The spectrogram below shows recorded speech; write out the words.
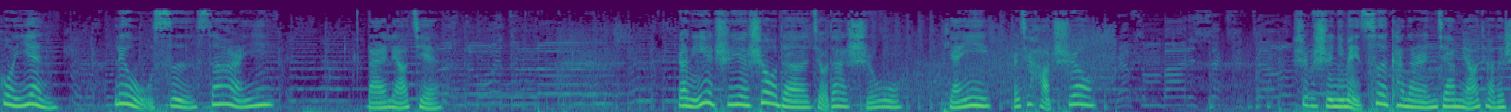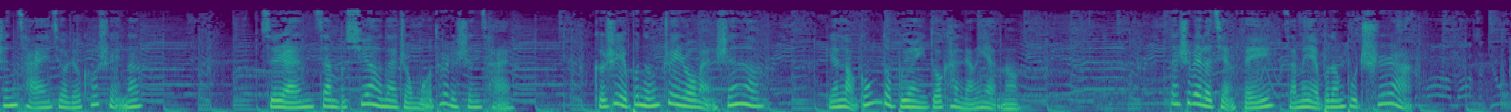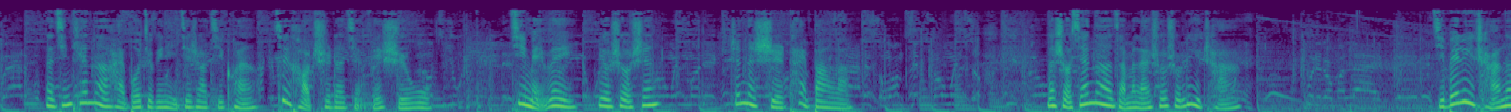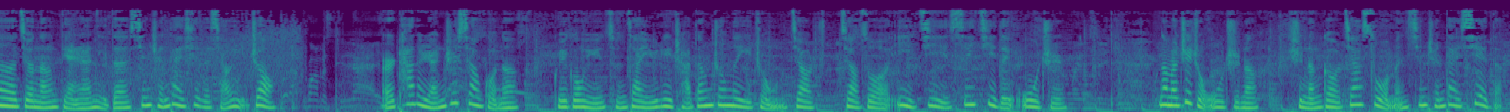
霍燕六五四三二一，来了解。让你越吃越瘦的九大食物，便宜而且好吃哦。是不是你每次看到人家苗条的身材就流口水呢？虽然暂不需要那种模特的身材。可是也不能赘肉满身啊，连老公都不愿意多看两眼呢。但是为了减肥，咱们也不能不吃啊。那今天呢，海波就给你介绍几款最好吃的减肥食物，既美味又瘦身，真的是太棒了。那首先呢，咱们来说说绿茶。几杯绿茶呢，就能点燃你的新陈代谢的小宇宙，而它的燃脂效果呢。归功于存在于绿茶当中的一种叫叫做 EGCG 的物质，那么这种物质呢是能够加速我们新陈代谢的。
